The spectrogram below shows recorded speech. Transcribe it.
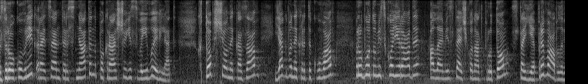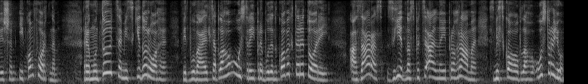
З року в рік райцентр Снятин покращує свій вигляд. Хто б що не казав, як би не критикував роботу міської ради, але містечко над прутом стає привабливішим і комфортним. Ремонтуються міські дороги, відбувається благоустрій прибудинкових територій. А зараз, згідно спеціальної програми з міського благоустрою,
